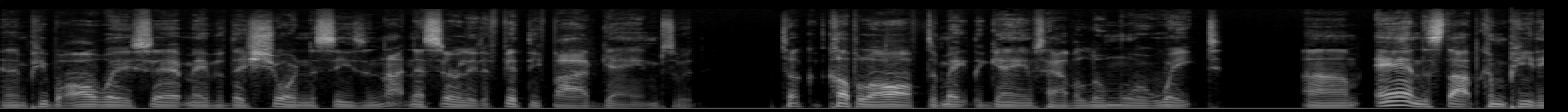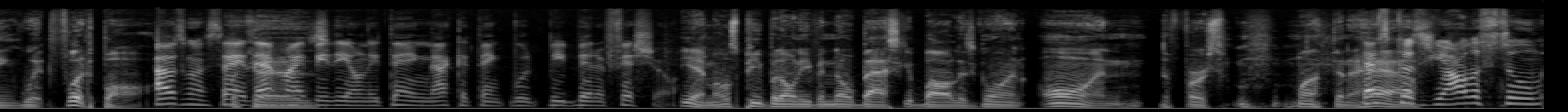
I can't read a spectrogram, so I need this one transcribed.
and people always said maybe they shortened the season, not necessarily to 55 games, but took a couple off to make the games have a little more weight um, and to stop competing with football. I was going to say that might be the only thing I could think would be beneficial. Yeah, most people don't even know basketball is going on the first month and a That's half. That's because y'all assume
